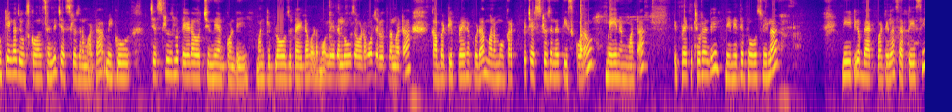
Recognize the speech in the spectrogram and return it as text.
ముఖ్యంగా చూసుకోవాల్సింది చెస్ట్ లూజ్ అనమాట మీకు చెస్ట్ లూజ్లో తేడా వచ్చింది అనుకోండి మనకి బ్లౌజ్ టైట్ అవ్వడమో లేదా లూజ్ అవ్వడమో జరుగుతుంది అనమాట కాబట్టి ఎప్పుడైనా కూడా మనము కరెక్ట్ చెస్ట్ లూజ్ అనేది తీసుకోవడం మెయిన్ అనమాట ఇప్పుడైతే చూడండి నేనైతే బ్లౌజ్ని ఇలా నీట్గా బ్యాక్ పార్ట్ ఇలా సర్దేసి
